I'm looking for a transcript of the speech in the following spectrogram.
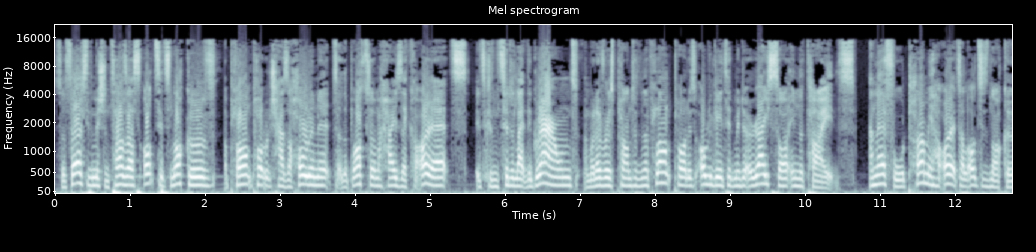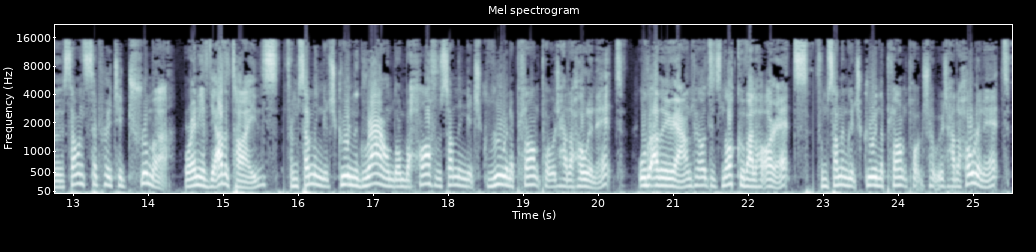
So firstly, the Mishnah tells us, Otzitz Nokov, a plant pot which has a hole in it at the bottom, Haizek Oretz, it's considered like the ground, and whatever is planted in the plant pot is obligated mid in the tithes. And therefore, Tarmi Ha'oretz al Otzitz Nokov, someone separated Truma, or any of the other tithes, from something which grew in the ground on behalf of something which grew in a plant pot which had a hole in it, or the other way around, it's nokuv al haaretz, from something which grew in the plant pot which had a hole in it,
